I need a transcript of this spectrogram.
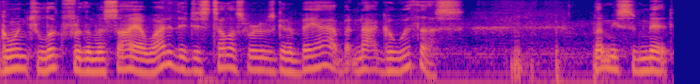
going to look for the Messiah? Why did they just tell us where he was going to be at but not go with us? Let me submit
